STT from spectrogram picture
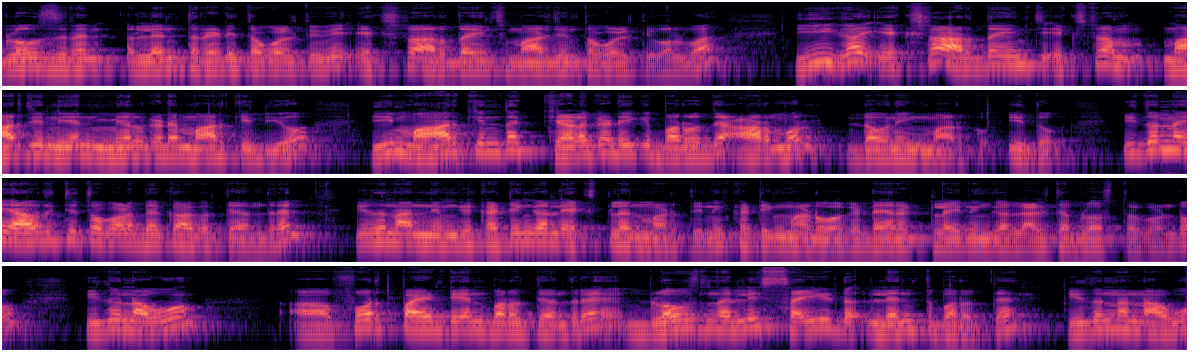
ಬ್ಲೌಸ್ ರೆನ್ ಲೆಂತ್ ರೆಡಿ ತೊಗೊಳ್ತೀವಿ ಎಕ್ಸ್ಟ್ರಾ ಅರ್ಧ ಇಂಚ್ ಮಾರ್ಜಿನ್ ತೊಗೊಳ್ತೀವಲ್ವ? ಈಗ ಎಕ್ಸ್ಟ್ರಾ ಅರ್ಧ ಇಂಚ್ ಎಕ್ಸ್ಟ್ರಾ ಮಾರ್ಜಿನ್ ಏನು ಮೇಲ್ಗಡೆ ಮಾರ್ಕ್ ಇದೆಯೋ, ಈ ಮಾರ್ಕಿಂದ ಕೆಳಗಡೆಗೆ ಬರೋದೇ ಆರ್ಮೋಲ್ ಡೌನಿಂಗ್ ಮಾರ್ಕು ಇದು. ಇದನ್ನು ಯಾವ ರೀತಿ ತೊಗೊಳ್ಬೇಕಾಗುತ್ತೆ ಅಂದರೆ, ಇದು ನಾನು ನಿಮಗೆ ಕಟಿಂಗಲ್ಲಿ ಎಕ್ಸ್ಪ್ಲೇನ್ ಮಾಡ್ತೀನಿ. ಕಟಿಂಗ್ ಮಾಡುವಾಗ ಡೈರೆಕ್ಟ್ ಲೈನಿಂಗಲ್ಲಿ ಅಳತೆ ಬ್ಲೌಸ್ ತೊಗೊಂಡು, ಇದು ನಾವು ಫೋರ್ತ್ ಪಾಯಿಂಟ್ ಏನು ಬರುತ್ತೆ ಅಂದರೆ ಬ್ಲೌಸ್ನಲ್ಲಿ ಸೈಡ್ ಲೆಂತ್ ಬರುತ್ತೆ. ಇದನ್ನು ನಾವು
